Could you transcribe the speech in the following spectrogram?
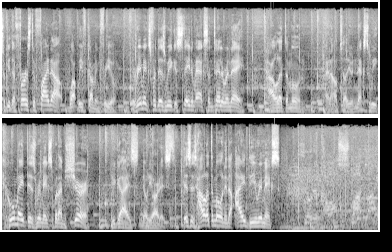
to be the first to find out what we've coming for you. The remix for this week is Stadiumx and Taylr Renee, Howl at the Moon. And I'll tell you next week who made this remix, but I'm sure you guys know the artist. This is Howl at the Moon in the ID remix. Protocol Spotlight.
